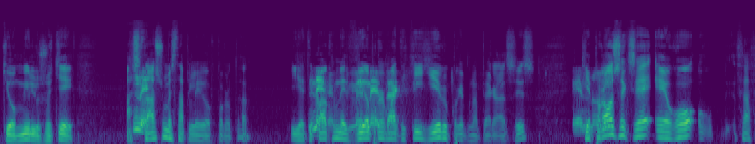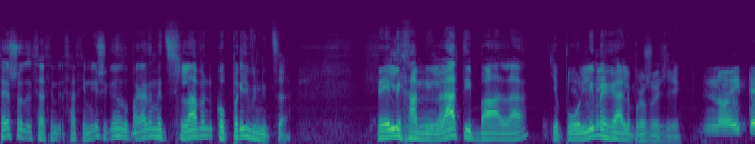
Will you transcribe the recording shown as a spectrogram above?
και ομίλους. Οκ. Α Ναι. φτάσουμε στα playoff πρώτα. Γιατί Ναι, υπάρχουν ρε φίλε, δύο ναι, προκριματικοί γύροι που πρέπει να περάσεις. Και Εννοείται. πρόσεξε, εγώ θα, θέσω, θα, θυμ- θα θυμίσω εκείνο το παράδειγμα της Σλάβεν Κοπρίβνιτσα. Θέλει χαμηλά Ναι. την μπάλα και πολύ μεγάλη προσοχή. Εννοείται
